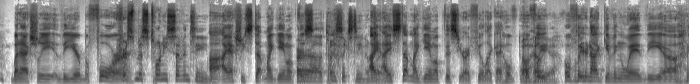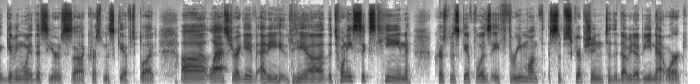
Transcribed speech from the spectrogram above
but actually the year before. Christmas 2017 Uh, I actually stepped my game up or this. uh, 2016. I'm. I, I stepped my game up this year. I feel like I hope. Oh, hell hopefully, yeah. hopefully you're not giving away the uh, giving away this year's uh, Christmas gift. But uh, last year I gave Eddie the uh, the 2016 Christmas gift was a three month subscription to the WWE Network.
